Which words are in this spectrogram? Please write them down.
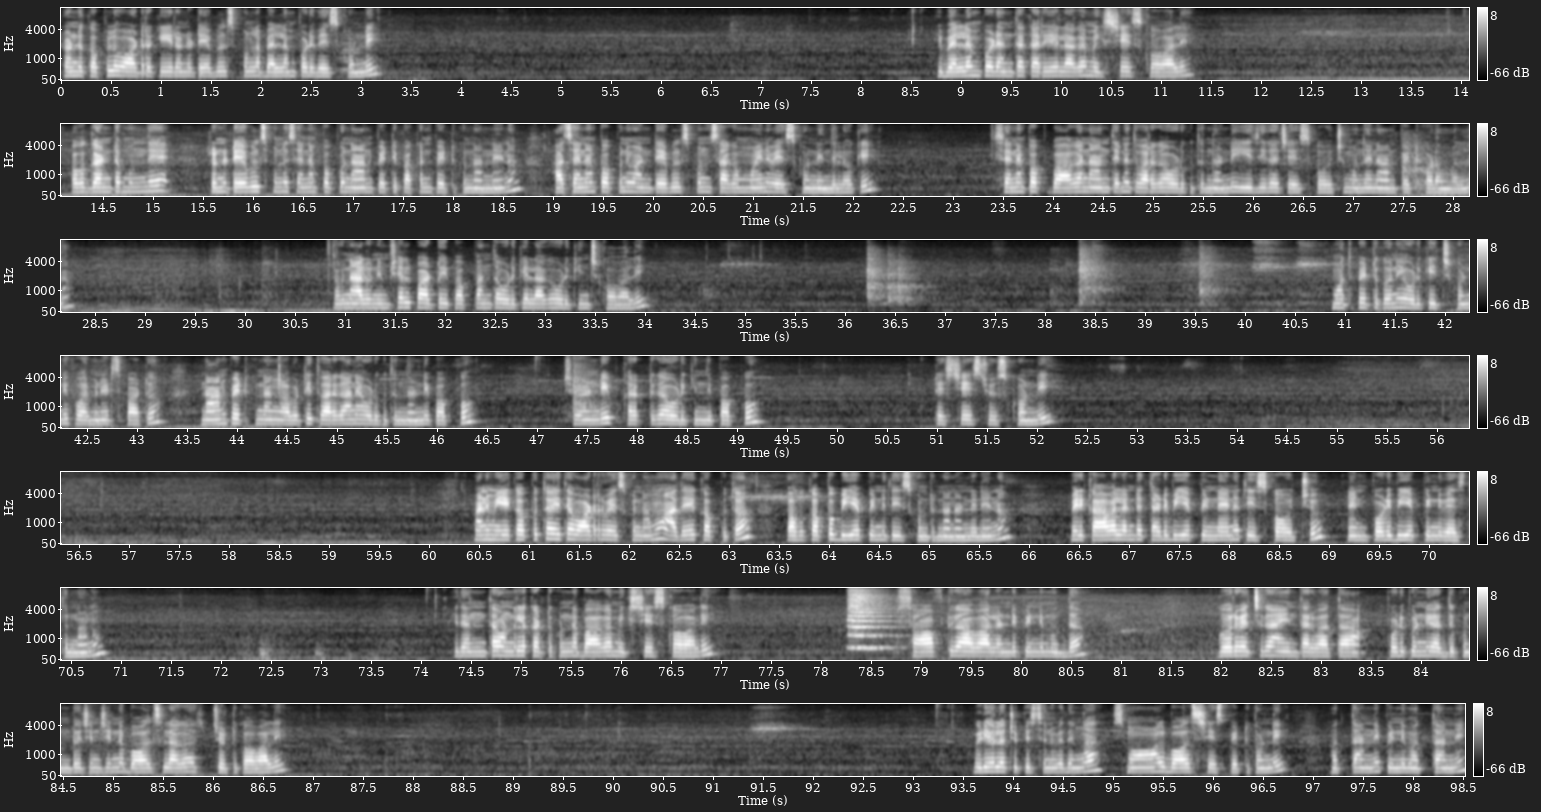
రెండు కప్పుల వాటర్కి రెండు టేబుల్ స్పూన్ల బెల్లం పొడి వేసుకోండి. ఈ బెల్లం పొడి అంతా కరిగేలాగా మిక్స్ చేసుకోవాలి. ఒక గంట ముందే రెండు టేబుల్ స్పూన్ల శనగపప్పు నానబెట్టి పక్కన పెట్టుకున్నాను నేను. ఆ శనగపప్పుని వన్ టేబుల్ స్పూన్ సగం మైన వేసుకోండి ఇందులోకి. శనగపప్పు బాగా నానితేనే త్వరగా ఉడుకుతుందండి. ఈజీగా చేసుకోవచ్చు ముందే నానపెట్టుకోవడం వలన. ఒక నాలుగు నిమిషాల పాటు ఈ పప్పు అంతా ఉడికేలాగా ఉడికించుకోవాలి. మూత పెట్టుకొని ఉడికించుకోండి ఫోర్ మినిట్స్ పాటు. నానపెట్టుకున్నాం కాబట్టి త్వరగానే ఉడుకుతుందండి పప్పు. చూడండి కరెక్ట్గా ఉడికింది పప్పు. టెస్ట్ చేసి చూసుకోండి. మనం ఏ కప్పుతో అయితే వాటర్ వేసుకున్నామో అదే కప్పుతో ఒక కప్పు బియ్య పిండి తీసుకుంటున్నానండి నేను. మీరు కావాలంటే తడి బియ్య పిండి అయినా తీసుకోవచ్చు. నేను పొడి బియ్య పిండి వేస్తున్నాను. ఇదంతా ఉండలు కట్టకుండా బాగా మిక్స్ చేసుకోవాలి. సాఫ్ట్గా అవ్వాలండి పిండి ముద్ద. గోరువెచ్చగా అయిన తర్వాత పొడి పిండి అద్దుకుంటూ చిన్న చిన్న బాల్స్ లాగా చుట్టుకోవాలి. వీడియోలో చూపిస్తున్న విధంగా స్మాల్ బాల్స్ చేసి పెట్టుకోండి. మొత్తాన్ని పిండి మొత్తాన్ని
